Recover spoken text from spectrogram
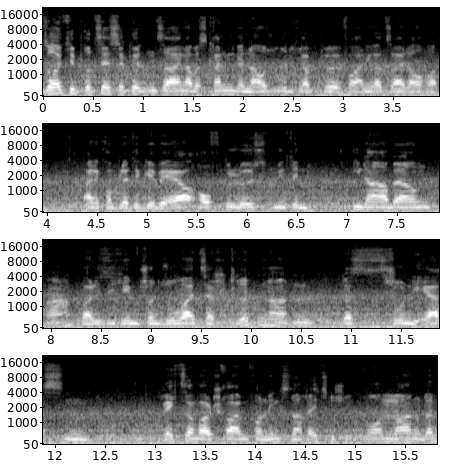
solche Prozesse könnten sein, aber es kann genauso gut. Ich habe äh, vor einiger Zeit auch eine komplette GBR aufgelöst mit den Inhabern, Ja. weil die sich eben schon so weit zerstritten hatten, dass schon die ersten Rechtsanwaltsschreiben von links nach rechts geschickt worden Mhm. waren. Und dann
